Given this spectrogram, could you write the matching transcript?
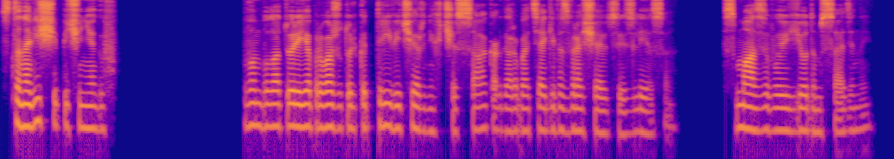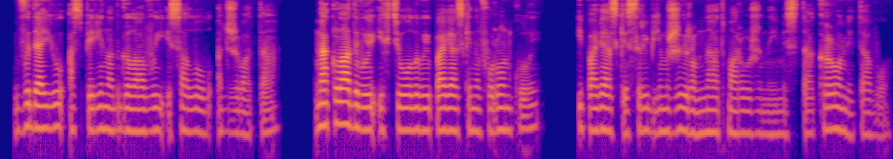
Становище печенегов. В амбулатории я провожу только три вечерних часа, когда работяги возвращаются из леса. Смазываю йодом ссадины, выдаю аспирин от головы и солол от живота, накладываю ихтиоловые повязки на фурункулы и повязки с рыбьим жиром на отмороженные места. Кроме того,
